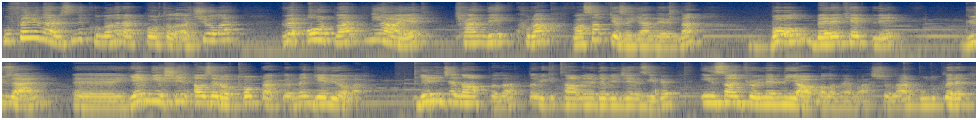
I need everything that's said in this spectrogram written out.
Bu fen enerjisini kullanarak portalı açıyorlar ve orklar nihayet kendi kurak vasat gezegenlerinden bol, bereketli, güzel, e, yemyeşil Azeroth topraklarına geliyorlar. Gelince ne yapıyorlar? Tabii ki tahmin edebileceğiniz gibi insan köylerini yağmalamaya başlıyorlar. Buldukları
